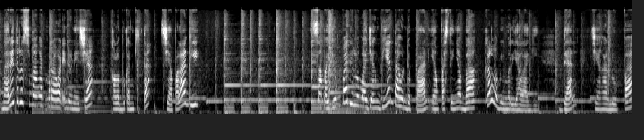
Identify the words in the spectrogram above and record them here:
Mari terus semangat merawat Indonesia, kalau bukan kita, siapa lagi? Sampai jumpa di Lumajang Bien tahun depan yang pastinya bakal lebih meriah lagi. Dan jangan lupa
